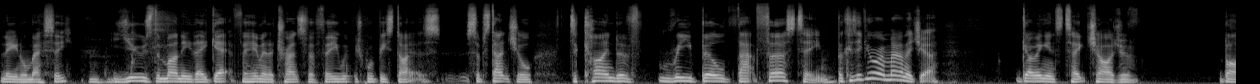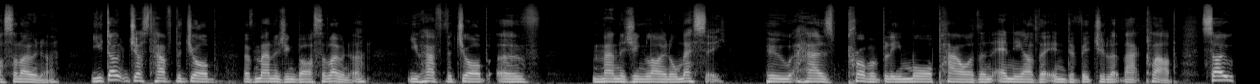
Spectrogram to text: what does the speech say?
Lionel Messi, Mm-hmm. use the money they get for him in a transfer fee, which would be sti- s- substantial, to kind of rebuild that first team. Because if you're a manager going in to take charge of Barcelona, you don't just have the job of managing Barcelona, you have the job of managing Lionel Messi, who has probably more power than any other individual at that club. So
